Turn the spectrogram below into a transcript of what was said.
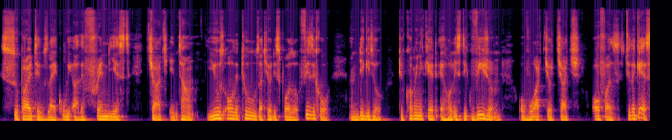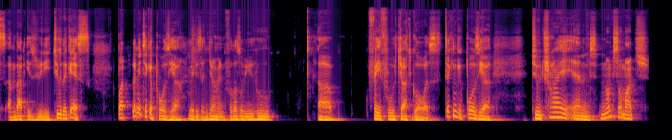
superlatives like we are the friendliest church in town. Use all the tools at your disposal, physical and digital, to communicate a holistic vision of what your church offers to the guests. And that is really to the guests. But let me take a pause here, ladies and gentlemen, for those of you who are faithful churchgoers, taking a pause here to try and not so much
